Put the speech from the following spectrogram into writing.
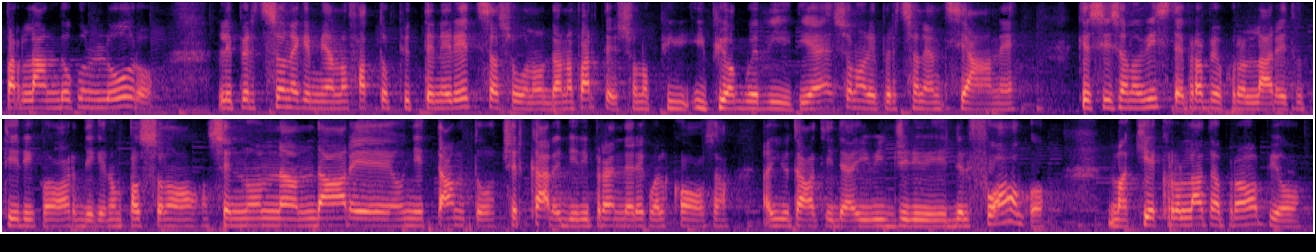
parlando con loro, le persone che mi hanno fatto più tenerezza sono, da una parte sono più- i più agguerriti, eh, sono le persone anziane che si sono viste proprio crollare tutti i ricordi, che non possono se non andare ogni tanto cercare di riprendere qualcosa, aiutati dai vigili del fuoco, ma chi è crollata proprio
